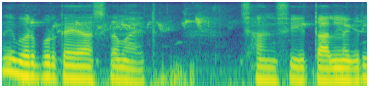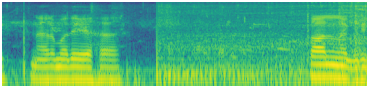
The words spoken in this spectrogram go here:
आणि भरपूर काही आश्रम आहेत. छानशी तालनगरी नर्मदे हर तालनगरी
